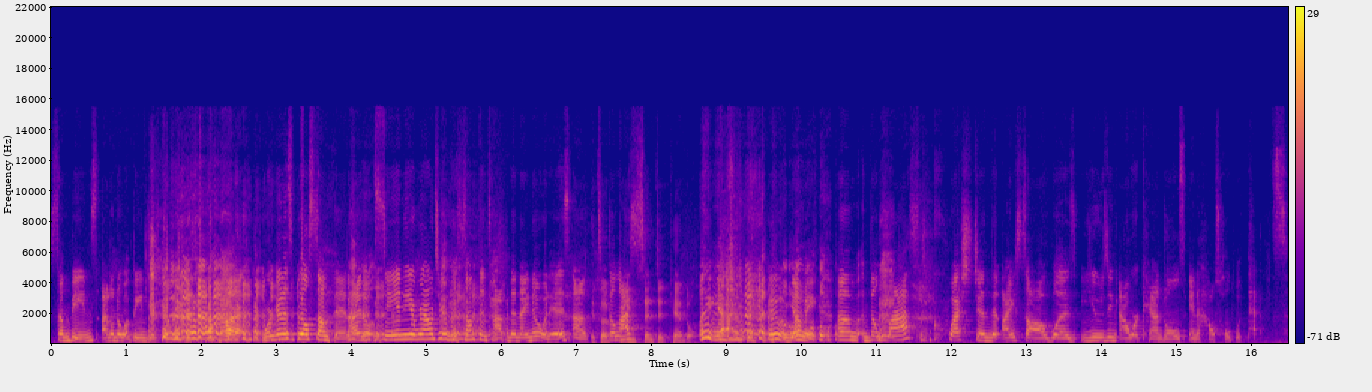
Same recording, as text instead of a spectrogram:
some beans. I don't know what beans you're spilling, but we're gonna spill something. I don't see any around here, but something's happening. I know it is. Um, It's a the bean last scented candle. yeah. Ooh, yummy. Um, the last question that I saw was using our candles in a household with pets.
